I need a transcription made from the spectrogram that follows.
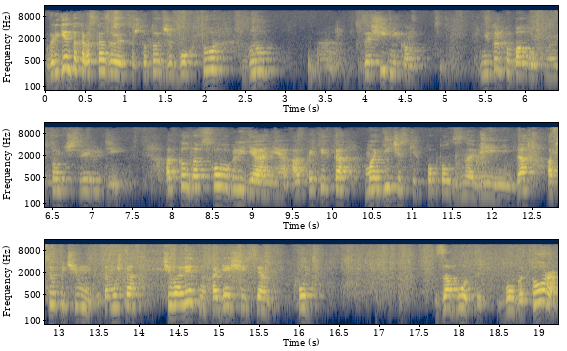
в легендах рассказывается, что тот же бог Тор был а, защитником не только богов, но и в том числе людей от колдовского влияния, от каких-то магических поползновений. Да? А все почему? Потому что человек, находящийся под заботой бога Тора,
